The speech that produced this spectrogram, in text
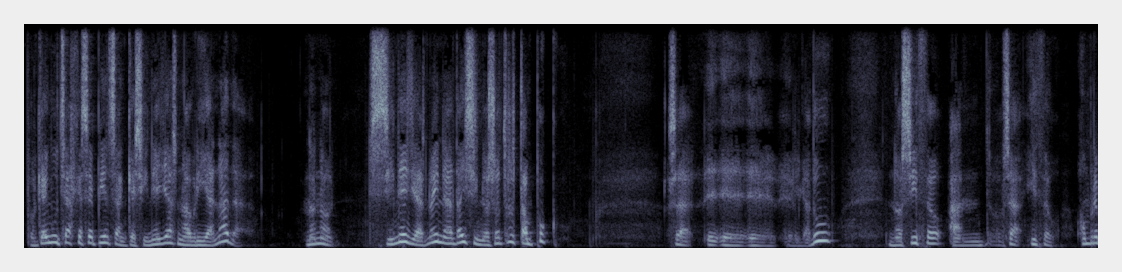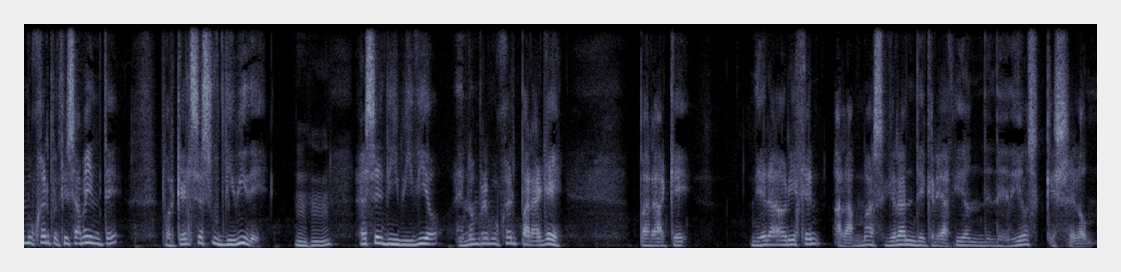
Porque hay muchas que se piensan que sin ellas no habría nada. No, no, sin ellas no hay nada y sin nosotros tampoco. O sea, eh, eh, eh, el Gadú nos hizo, o sea, hizo hombre-mujer precisamente porque él se subdivide. Él se dividió en hombre-mujer para qué? Para que diera origen a la más grande creación de, Dios, que es el hombre.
